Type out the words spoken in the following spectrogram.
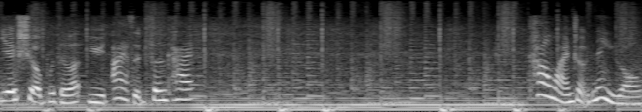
也舍不得与爱子分开。看完整内容。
